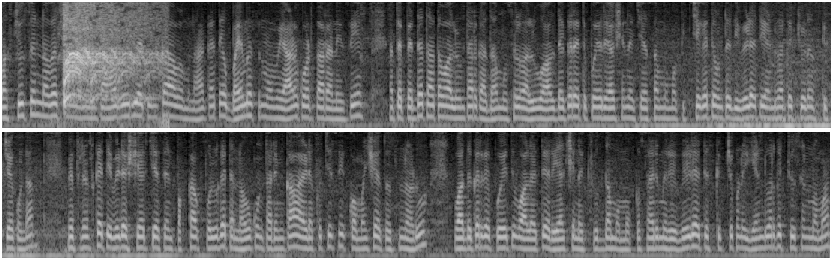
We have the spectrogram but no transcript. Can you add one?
మాకు చూసండి నవ్వేస్తున్నాం ఇంకా ఆ ఊర్లో అయితే ఇంకా నాకైతే భయం వేస్తుంది. మమ్మల్ని ఏడ కొడతారనేసి అయితే పెద్ద తాత వాళ్ళు ఉంటారు కదా ముసలి వాళ్ళు వాళ్ళ దగ్గర అయితే పోయి రియాక్షన్ అయితే చేస్తాం. మా పిచ్చిగా అయితే ఉంటుంది. వీడియో అయితే ఎండ్ వరకు చూడడం చూడండి స్కిప్ చేయకుండా. మీ ఫ్రెండ్స్కి అయితే వీడియో షేర్ చేసేయండి. పక్కా ఫుల్గా అయితే నవ్వుకుంటారు. ఇంకా ఆయనకు వచ్చేసి ఒక మనిషి అయితే వస్తున్నాడు. వాళ్ళ దగ్గరికి పోయి వాళ్ళైతే రియాక్షన్ అయితే చూద్దాం. మమ్మ ఒక్కసారి మీరు వీడియో అయితే స్కిప్ చేయకుండా ఎండ్ వరకు చూసాను మామ.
